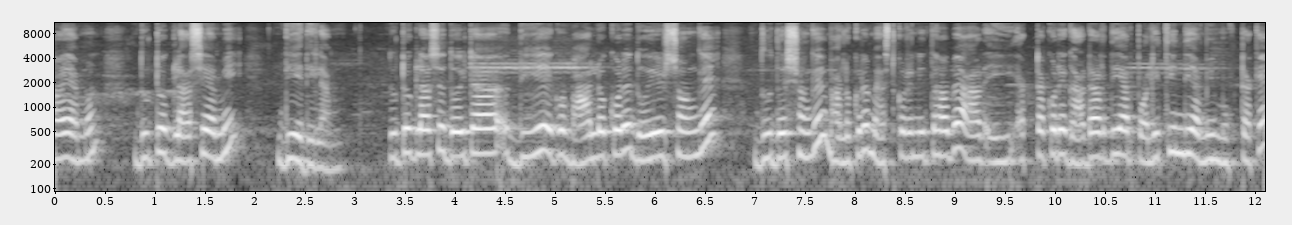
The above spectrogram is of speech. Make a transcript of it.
হয় এমন। দুটো গ্লাসে আমি দিয়ে দিলাম। দুটো গ্লাসে দইটা দিয়ে একটু ভালো করে দইয়ের সঙ্গে, দুধের সঙ্গে ভালো করে ম্যাশ করে নিতে হবে। আর এই একটা করে গার্ডার দিয়ে আর পলিথিন দিয়ে আমি মুখটাকে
